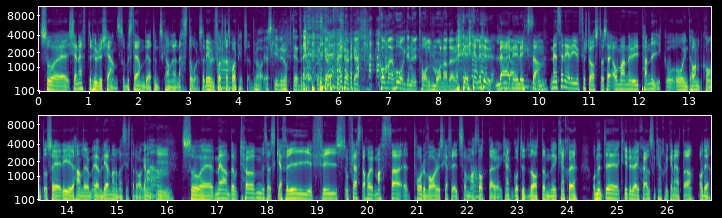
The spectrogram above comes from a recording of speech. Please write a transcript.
så eh, känn efter hur det känns och bestäm dig att du inte ska hamna där nästa år. Så det är väl första Ja. spartipset. Bra, jag skriver upp det direkt. Jag ska försöka komma ihåg det nu i 12 månader. Eller hur? Lär dig Ja. läxan. Mm. Men sen är det ju förstås, då, så här, om man är i panik och, och inte har något på konto, så är det ju, handlar det om överlevnad de här sista dagarna. Ja. Mm. Så eh, med andra ord, töm, så här, skafferi, frys. De flesta har ju massa eh, torrvaror i skafferiet som har Ja. stått där, kanske gått ut i datum. Det kanske, om det inte kryper iväg själv så kanske du kan äta av det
